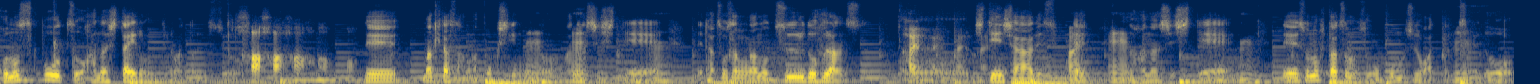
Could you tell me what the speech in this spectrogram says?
このスポーツを話したい論っていうのがあったんですよ。ははははは。で、牧田さんがボクシングの話して、で達夫さんがあのツール・ド・フランス、はいはいはいはい。自転車ですよね、はい。うん。の話して、うん。でその2つもすごく面白かったんですけど、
